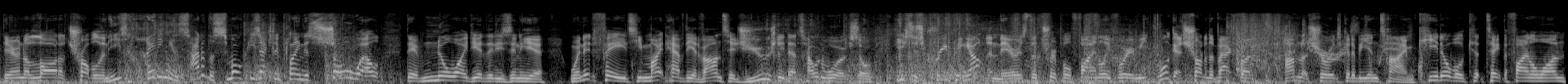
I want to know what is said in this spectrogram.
they're in a lot of trouble. And he's hiding inside of the smoke. He's actually playing this so well. They have no idea that he's in here. When it fades, he might have the advantage. Usually that's how it works. So he's just creeping out, and there is the triple finally for him. He will get shot in the back, but I'm not sure it's going to be in time. k1to will take the final one.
